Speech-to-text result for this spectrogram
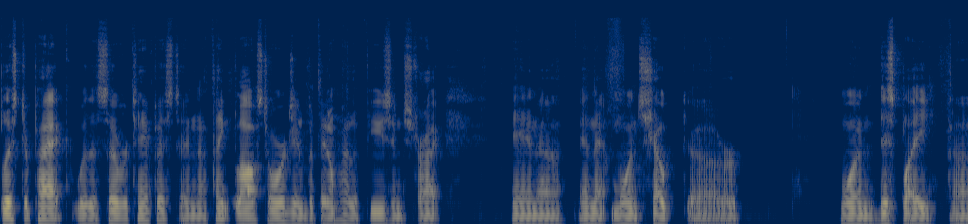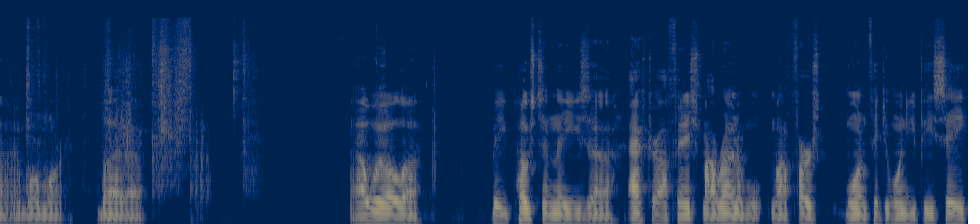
blister pack with a Silver Tempest and I think Lost Origin, but they don't have the Fusion Strike and uh, and that one show uh, or one display uh, at Walmart. But uh, I will uh, be posting these uh, after I finish my run of my first 151 UPC.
